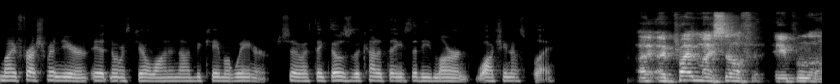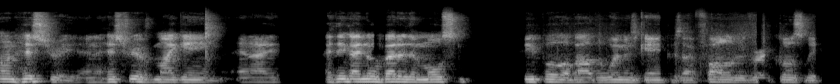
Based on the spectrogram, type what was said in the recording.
my freshman year at North Carolina, and I became a winger. So I think those are the kind of things that he learned watching us play. I, I pride myself, April, on history and a history of my game, and I, I think I know better than most people about the women's game because I followed it very closely.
